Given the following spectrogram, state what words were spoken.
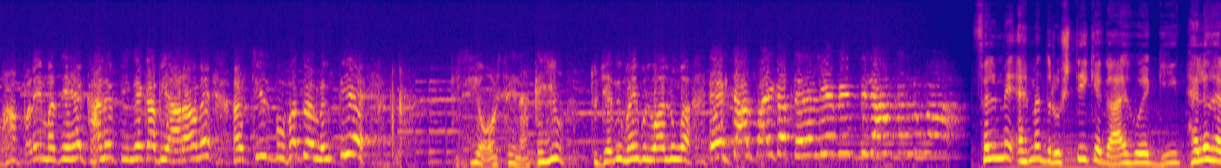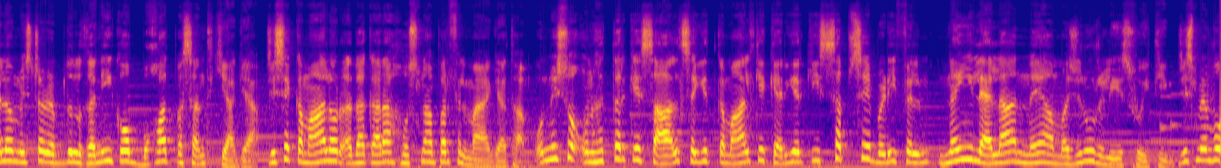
वहाँ बड़े मज़े हैं खाने पीने का भी आराम है हर चीज़ मुफ़्त में मिलती है। किसी और से ना कहियो तुझे भी वहीं बुलवा लूँगा। एक चार पाई का तेरे लिए भी इंतज़ाम कर लूँगा। फ़िल्म में अहमद रुश्ती के गाए हुए गीत hello hello mister Abdul Gani को बहुत पसंद किया गया जिसे कमाल और अदाकारा हुसना पर फिल्माया गया था। उन्नीस सौ उनहत्तर के साल सैयद कमाल के करियर की सबसे बड़ी फ़िल्म नई लैला नया मजनू रिलीज़ हुई थी जिसमें वो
